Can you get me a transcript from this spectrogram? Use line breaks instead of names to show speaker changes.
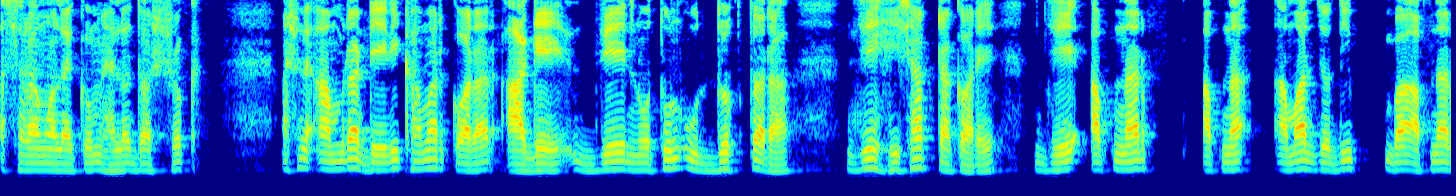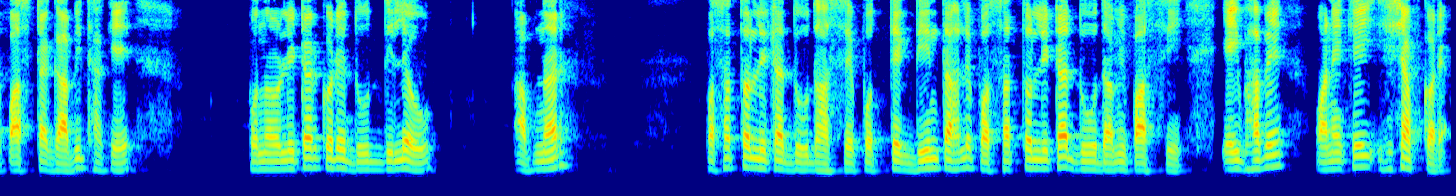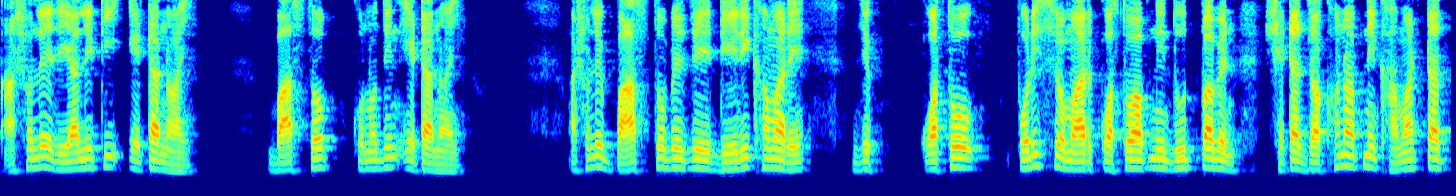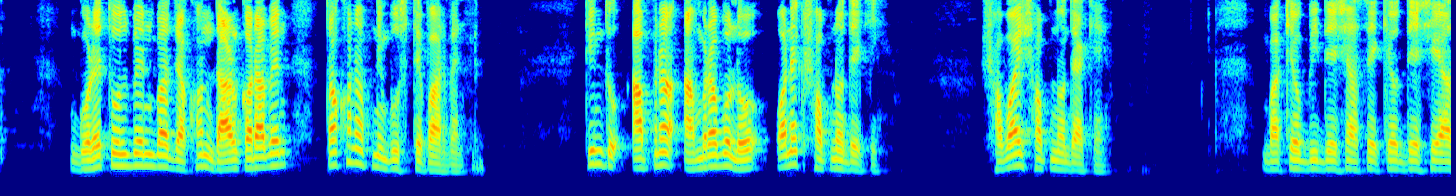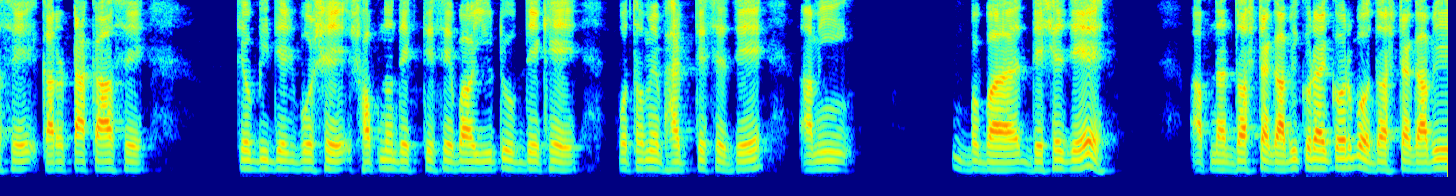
আসসালামু আলাইকুম। হ্যালো দর্শক, আসলে আমরা ডেইরি খামার করার আগে যে নতুন উদ্যোক্তারা যে হিসাবটা করে যে আপনার, আপনা, আমার যদি বা আপনার পাঁচটা গাভী থাকে, পনেরো লিটার করে দুধ দিলেও আপনার পঁচাত্তর লিটার দুধ আসছে। প্রত্যেক দিন তাহলে পঁচাত্তর লিটার দুধ আমি পাচ্ছি। এইভাবে অনেকেই হিসাব করে, আসলে রিয়ালিটি এটা নয়, বাস্তব কোনো দিন এটা নয়। আসলে বাস্তবে যে ডেয়ারি খামারে যে কত পরিশ্রম আর কত আপনি দুধ পাবেন, সেটা যখন আপনি খামারটা গড়ে তুলবেন বা যখন দাঁড় করাবেন, তখন আপনি বুঝতে পারবেন। কিন্তু আপনা, আমরা বলো অনেক স্বপ্ন দেখি, সবাই স্বপ্ন দেখে। বা কেউ বিদেশে আছে, কেউ দেশে আছে কারও টাকা আছে, কেউ বিদেশ বসে স্বপ্ন দেখতেছে বা ইউটিউব দেখে প্রথমে ভাবতেছে যে আমি বা দেশে যেয়ে আপনার দশটা গাভী ক্রয় করব, দশটা গাভী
